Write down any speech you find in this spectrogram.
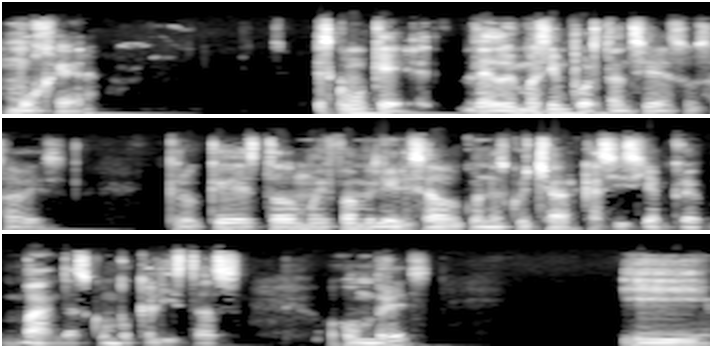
mujer, es como que le doy más importancia a eso, ¿sabes? Creo que he estado muy familiarizado con escuchar casi siempre bandas con vocalistas hombres y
